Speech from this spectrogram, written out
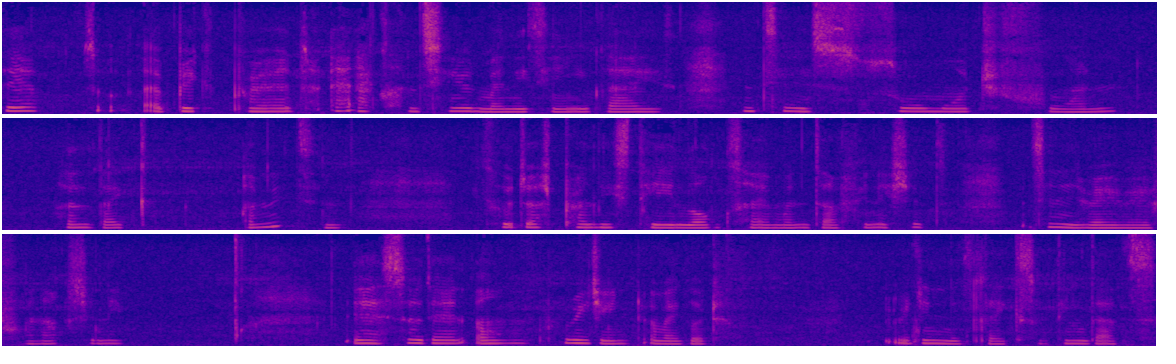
so yeah so i baked bread I, I continued my knitting you guys knitting is so much fun because like i'm knitting could just probably stay a long time when I finish it. Knitting is very very fun actually. Yeah so then um reading. Oh my god. Reading is like something that's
